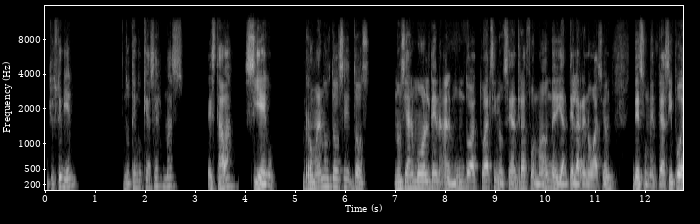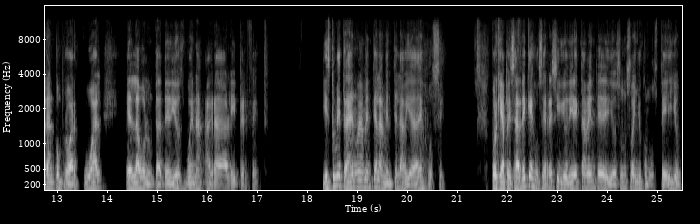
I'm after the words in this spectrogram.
Yo estoy bien, no tengo que hacer más. Estaba ciego. Romanos 12, 2. No se molden al mundo actual, sino sean transformados mediante la renovación de su mente. Así podrán comprobar cuál es la voluntad de Dios, buena, agradable y perfecta. Y esto me trae nuevamente a la mente la vida de José. Porque a pesar de que José recibió directamente de Dios un sueño como usted y yo,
